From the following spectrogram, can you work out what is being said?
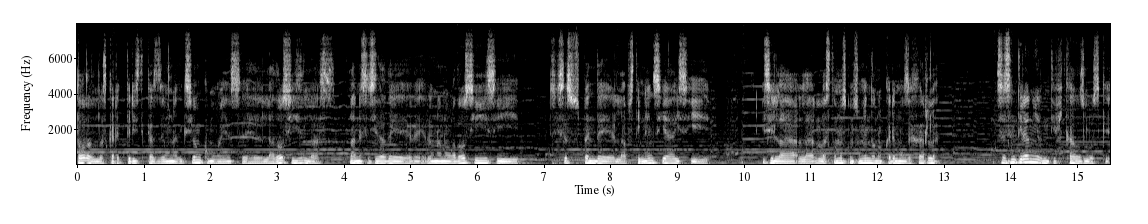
todas las características de una adicción, como es eh, la dosis, las, la necesidad de, una nueva dosis y si se suspende la abstinencia y si, y si la, la, estamos consumiendo no queremos dejarla, se sentirán identificados los que,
